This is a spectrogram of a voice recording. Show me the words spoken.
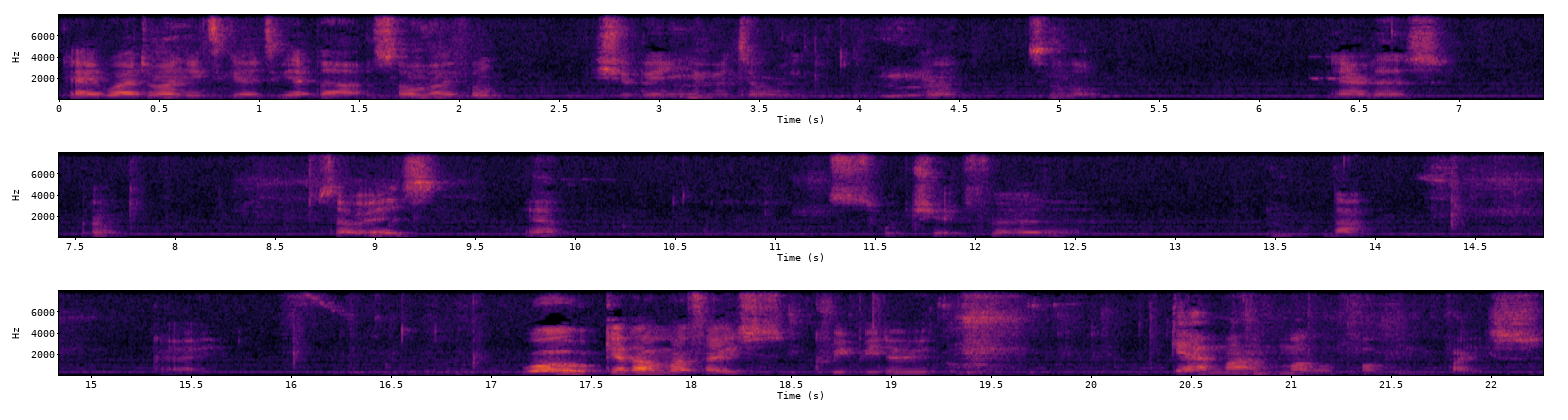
Okay, where do I need to go to get that assault rifle? It should be in your inventory. Oh, so look. There it is. Oh. So it is. Yep. Switch it for that. Okay. Whoa, get out of my face, creepy dude. Get out of my motherfucking face.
